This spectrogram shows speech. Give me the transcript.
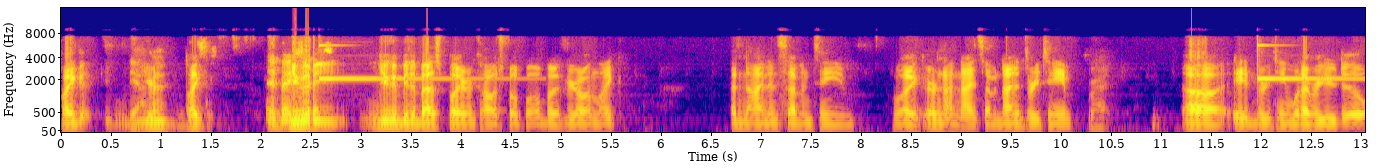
Like Yeah. you're like It makes you could sense. be you could be the best player in college football, but if you're on like a nine and seven team, like or not nine seven, nine and three team, Right. uh, eight and three team, whatever you do,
